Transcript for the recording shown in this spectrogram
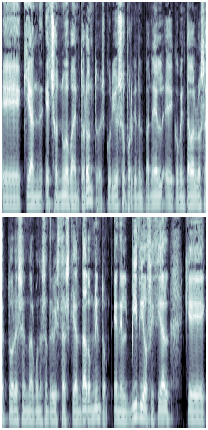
eh, que han hecho nueva en Toronto. Es curioso porque en el panel eh, comentaban los actores en algunas entrevistas que han dado, miento, en el vídeo oficial que,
